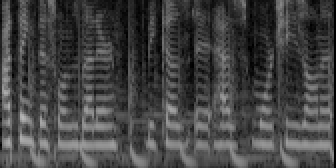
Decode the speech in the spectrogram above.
I think this one's better because it has more cheese on it.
